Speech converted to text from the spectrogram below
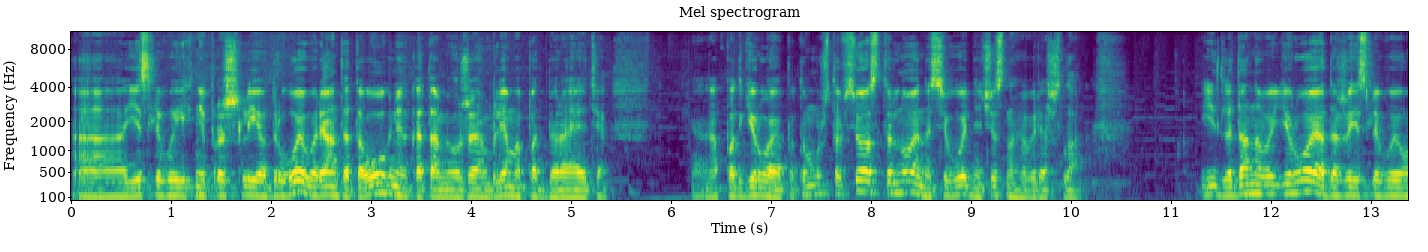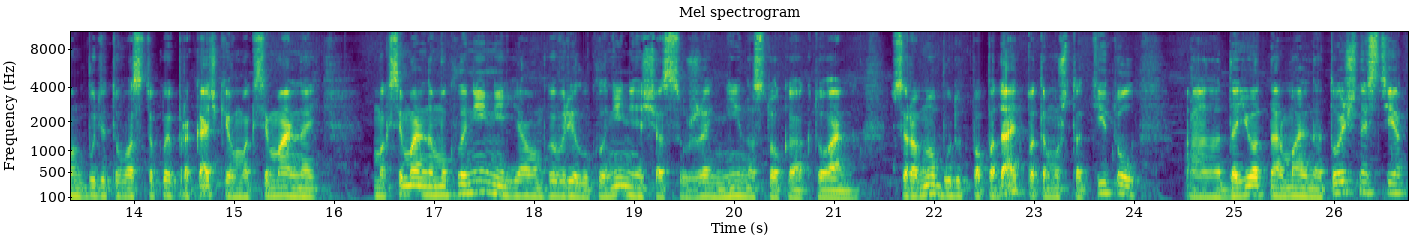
А, если вы их не прошли, другой вариант это огненка, там и уже эмблемы подбираете а, под героя, потому что все остальное на сегодня, честно говоря, шлак. И для данного героя, даже если вы, он будет у вас в такой прокачке в максимальной максимальном уклонении, я вам говорил, уклонение сейчас уже не настолько актуально. Все равно будут попадать, потому что титул дает нормальной точности.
